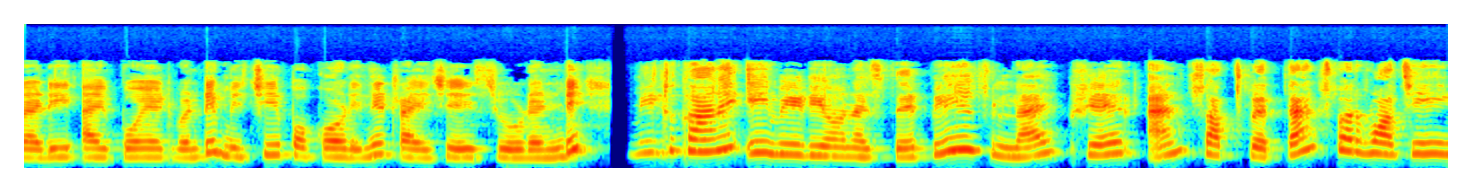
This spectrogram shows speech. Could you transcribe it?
రెడీ అయిపోయేటువంటి మిర్చి పకోడీని ట్రై చేసి చూడండి. మీకు కానీ ఈ వీడియో నచ్చితే please like share and subscribe. Thanks for watching.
